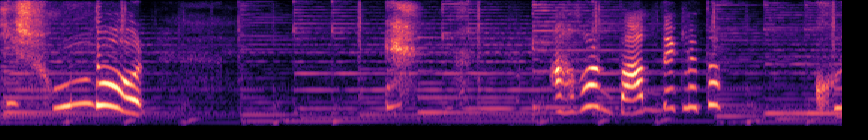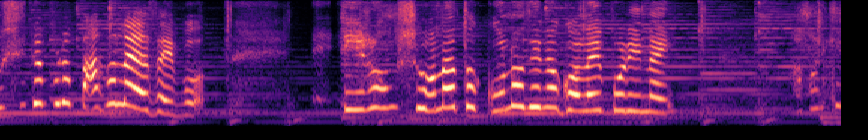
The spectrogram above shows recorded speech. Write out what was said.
কি সুন্দর! আমার বাপ দেখলে তো খুশিতে পুরো পাগল হয়ে যাইব। এরম সোনা তো কোনোদিনও গলায় পড়ি নাই। আমার কি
